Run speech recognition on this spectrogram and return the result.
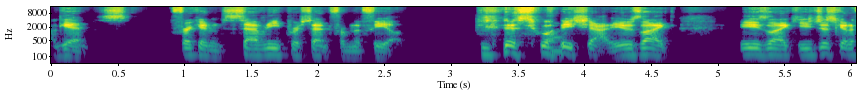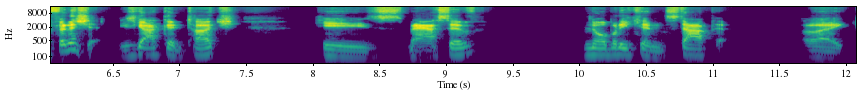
Again, freaking 70% from the field is what he shot. He was like, he's like, he's just gonna finish it. He's got good touch. He's massive. Nobody can stop him. Like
